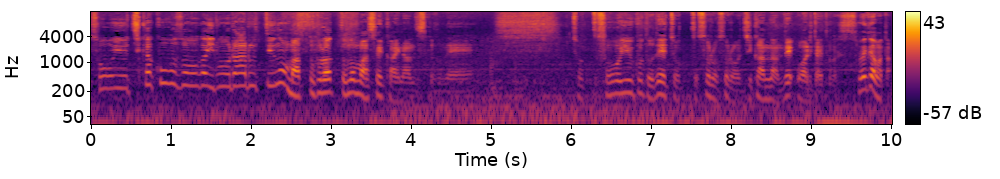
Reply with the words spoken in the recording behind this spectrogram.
そういう地下構造がいろいろあるっていうのをマットフラットのま世界なんですけどね。ちょっとそういうことで、ちょっとそろそろ時間なんで終わりたいと思います。それではまた。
